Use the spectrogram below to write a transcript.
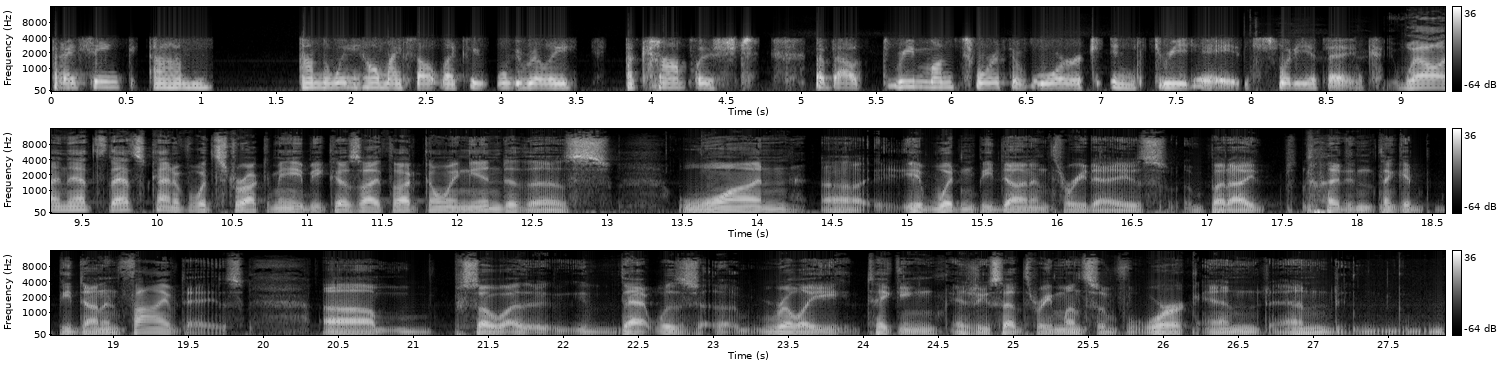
But I think um, on the way home, I felt like we really accomplished about three months worth of work in three days. What do you think? Well, and that's that's kind of what struck me because I thought going into this, one, uh, it wouldn't be done in three days, but I I didn't think it'd be done in five days. Um, so uh, that was uh, really taking, as you said, three months of work and and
